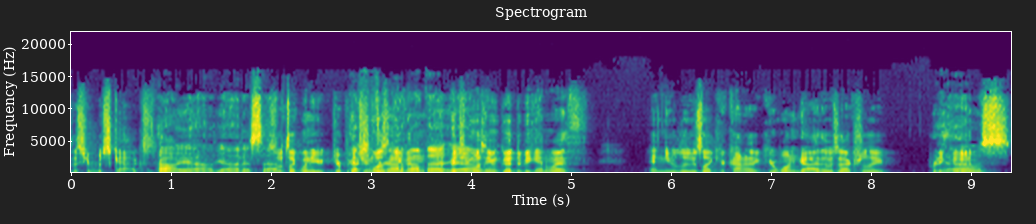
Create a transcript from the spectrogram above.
this year was Skaggs. Oh yeah, yeah, that is sad. So it's like when you, your pitching wasn't even that, your pitching yeah. wasn't even good to begin with, and you lose like your kind of like your one guy that was actually pretty yeah, good. it was.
